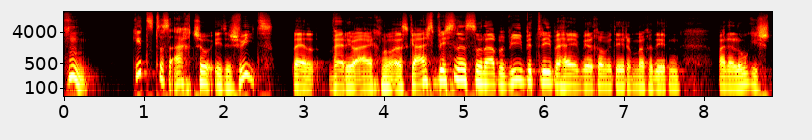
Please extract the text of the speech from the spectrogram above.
Hm, gibt es das echt schon in der Schweiz? Weil, wäre ja eigentlich noch ein geiles Business so nebenbei betreiben, hey, wir kommen dir, machen dir einen, meine, logisch,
